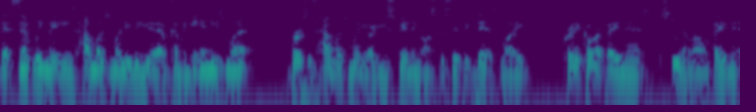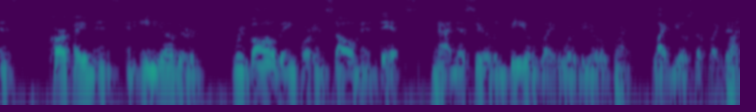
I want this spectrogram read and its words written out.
That simply means how much money do you have coming in each month versus how much money are you spending on specific debts like credit card payments, student loan payments, car payments, and any other revolving or installment debts, not necessarily bills like water bill, Right. Light bill, stuff like that. Right.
